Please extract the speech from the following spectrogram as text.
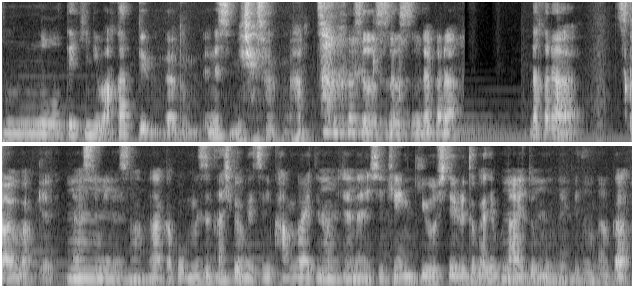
本能的に分かってるんだと思うんだよねすみれさんが。そうそうそうだからだから使うわけうんすみれさん。なんかこう難しくは別に考えてるわけじゃないし、うん。研究をしてるとかでもないと思うんだけど、なんか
